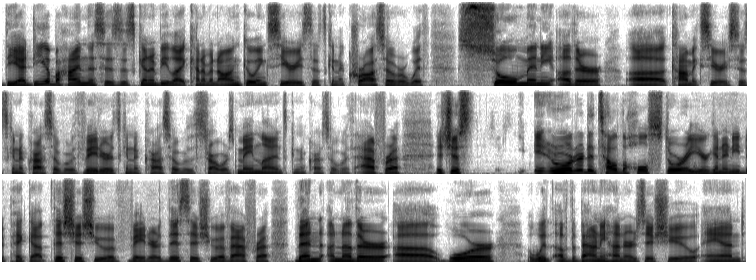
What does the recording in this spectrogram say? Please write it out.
the idea behind this is it's going to be like kind of an ongoing series that's going to cross over with so many other uh, comic series. So it's going to cross over with Vader. It's going to cross over with Star Wars mainline. It's going to cross over with Aphra. It's just in order to tell the whole story, you're going to need to pick up this issue of Vader, this issue of Aphra, then another uh, War with of the Bounty Hunters issue, and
